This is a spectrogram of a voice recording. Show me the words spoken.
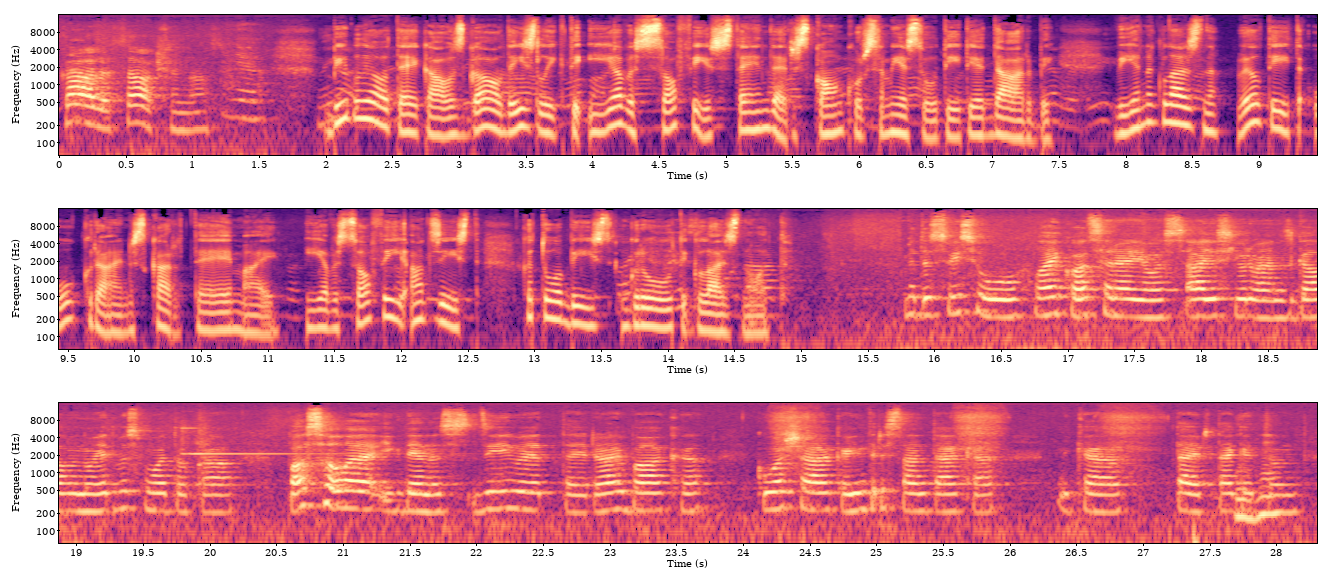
kāda sākšanās. Jā. Bibliotēkā uz galda izlikti Ievas Sofijas Stenderas konkursam iesūtītie darbi. Viena glezna veltīta Ukrainas kara tēmai. Ieva Sofija atzīst, ka to bijis grūti gleznot. Bet es visu laiku atcerējos Aijas Jurvēnas galveno iedvesmotu, ka pasaulē ikdienas dzīve ir raibāka, košāka, interesantāka nekā tā ir tagad. Mm -hmm.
